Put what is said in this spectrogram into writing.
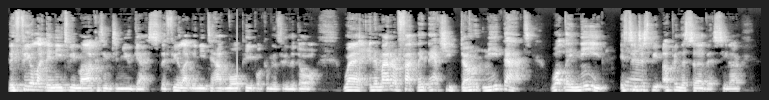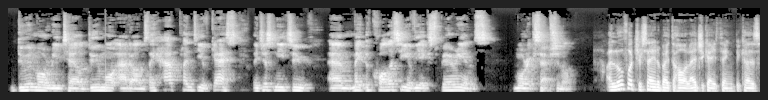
they feel like they need to be marketing to new guests. They feel like they need to have more people coming through the door. Where, in a matter of fact, they, they actually don't need that. What they need is Yeah. to just be up in the service. You know, doing more retail, doing more add-ons. They have plenty of guests. They just need to um, make the quality of the experience more exceptional. I love what you're saying about the whole educate thing because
